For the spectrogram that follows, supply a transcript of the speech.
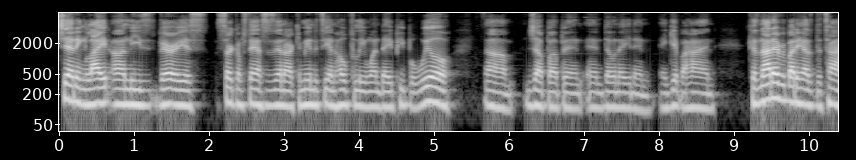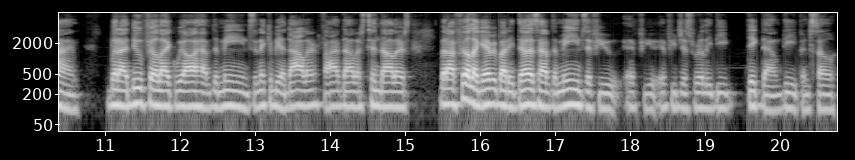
shedding light on these various circumstances in our community, and hopefully one day people will um, jump up and and donate and and get behind because not everybody has the time, but I do feel like we all have the means, and it could be a dollar, five dollars, ten dollars. But I feel like everybody does have the means if you if you if you just really deep dig down deep, and so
